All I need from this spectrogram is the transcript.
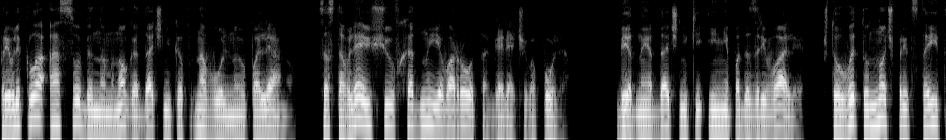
привлекла особенно много дачников на вольную поляну, составляющую входные ворота горячего поля. Бедные дачники и не подозревали, что в эту ночь предстоит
